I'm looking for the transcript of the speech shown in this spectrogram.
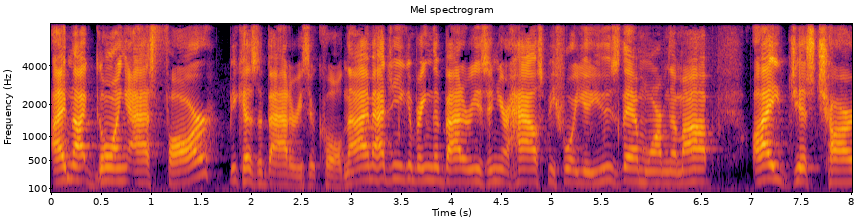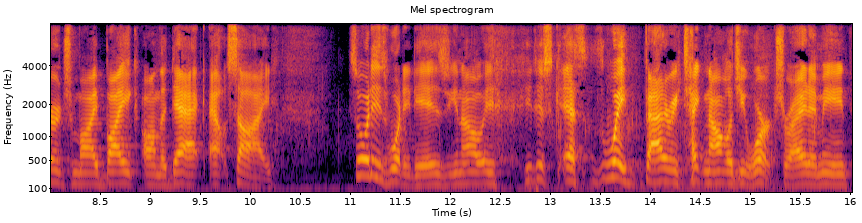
I'm not going as far because the batteries are cold. Now, I imagine you can bring the batteries in your house before you use them, warm them up. I just charge my bike on the deck outside. So it is what it is, you know, you just, that's the way battery technology works, right? I mean,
